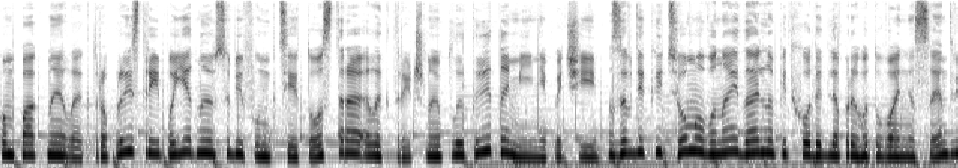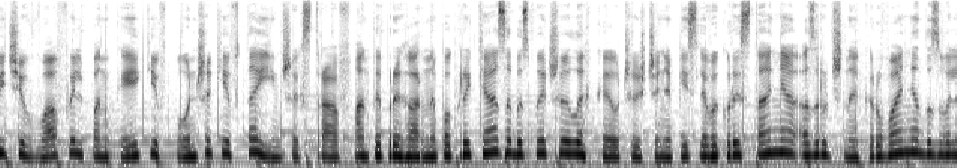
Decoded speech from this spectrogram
Компактний електропристрій поєднує в собі функції тостера, електричної плити та міні-печі. Завдяки цьому вона ідеально підходить для приготування сендвічів, вафель, панкейків, пончиків та інших страв. Антипригарне покриття забезпечує легке очищення після використання, а зручне керування дозволяє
